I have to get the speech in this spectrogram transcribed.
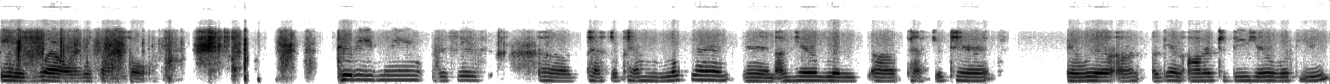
It is well with our soul. Good evening. This is uh, Pastor Pamela Wilson, and I'm here with uh, Pastor Terrence, and we are on, again honored to be here with you.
